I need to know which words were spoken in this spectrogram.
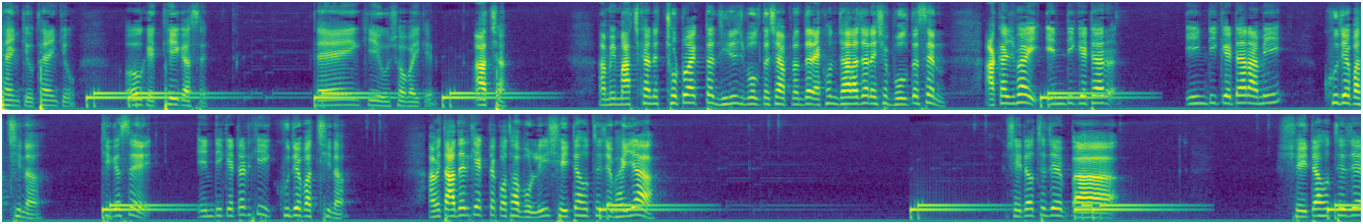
thank you thank you okay ঠিক আছে। থ্যাংক ইউ সবাইকে। আচ্ছা আমি মাঝখানে ছোট একটা জিনিস বলতে চাই আপনাদের। এখন যারা যারা এসে বলতেছেন, আকাশ ভাই ইন্ডিকেটার ইন্ডিকেটার আমি খুঁজে পাচ্ছি না। ঠিক আছে? ইন্ডিকেটার কি? খুঁজে পাচ্ছি না। আমি তাদেরকে একটা কথা বলি, সেইটা হচ্ছে যে ভাইয়া সেটা হচ্ছে যে সেইটা হচ্ছে যে,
